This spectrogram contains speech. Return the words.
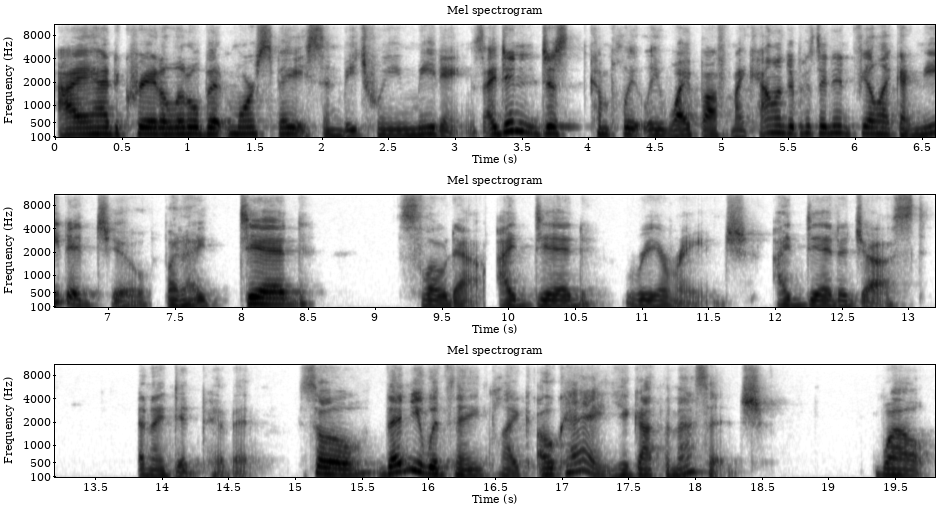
I had to create a little bit more space in between meetings. I didn't just completely wipe off my calendar because I didn't feel like I needed to, but I did slow down. I did rearrange. I did adjust. And I did pivot. So then you would think, like, okay, you got the message. Well,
